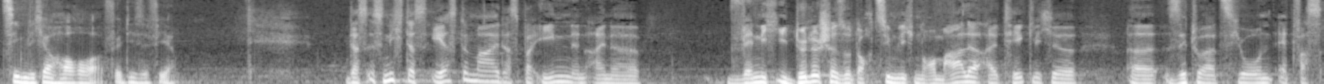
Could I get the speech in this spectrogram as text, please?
ziemlicher Horror für diese vier. Das ist nicht das erste Mal, dass bei Ihnen in eine wenn nicht idyllische, so doch ziemlich normale, alltägliche äh, Situation etwas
